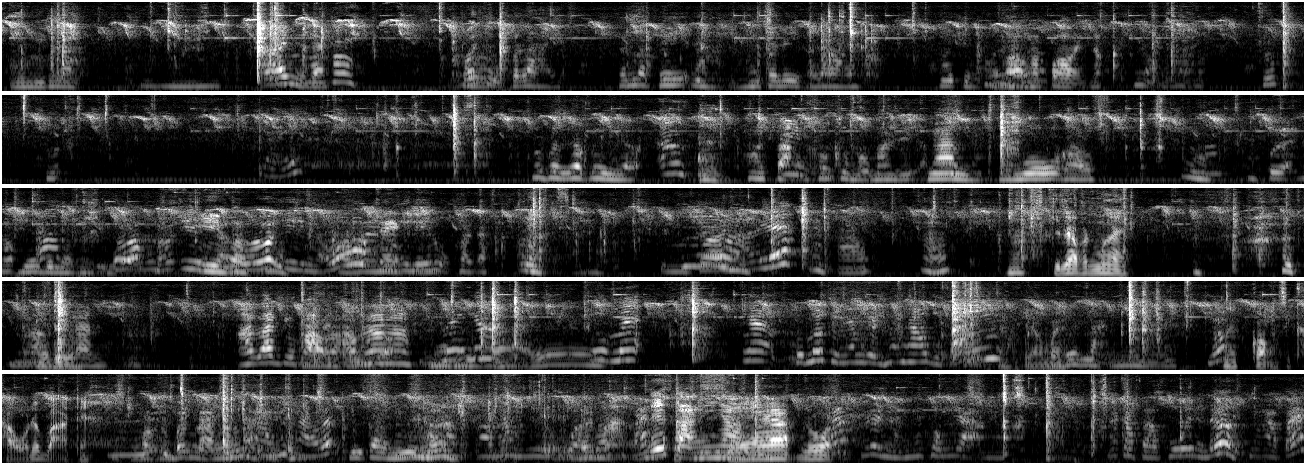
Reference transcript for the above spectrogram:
มีลิ้นน่ะไอ้อยู่ไหนว่าจุกปลายเป็นมาพีนะมันจะรีกอะไรมันจุกอะไรเอามาปล่อยเนาะเขาเป็นรับนี่อะเขาสั่งเขาคือบอกมันงานเนี่ยเป็นโม่เขา เปื่อยเนาะเป็นรับนี่อิ่มเอออิ่มโอ้เก่งดีลูกเขาจ้ะกินจ้อยกินแล้วเพันเมื่อยเอาดูกันเอาไว้จุเขาเอาหน้าคุณแม่กินน้ำเย็นข้างเท้าถูกปะพี่น้องเว้ยเป็นหลังนี่มือกล่องสิเข่าได้บาทเนี่ยเบิ้ลหนังนี่คือเก่าอยู่นะได้สั่งยังแซ่บโลด เรื่องหนังไม่คงอย่างนักกระเป๋าพูดเด้อเอาไป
